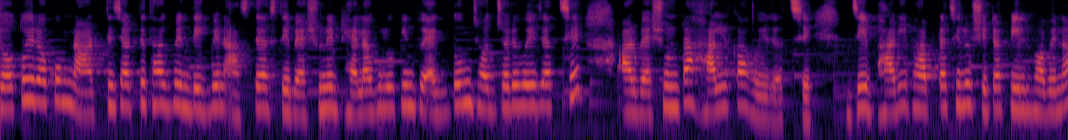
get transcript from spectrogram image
যত এরকম নাড়তে চাড়তে থাকবেন, দেখবেন আস্তে আস্তে বেসনের ঢেলাগুলো কিন্তু একদম ঝরঝরে হয়ে যাচ্ছে আর বেসনটা হালকা হয়ে যাচ্ছে। যে ভারী ভাবটা ছিল সেটা ফিল হবে না।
